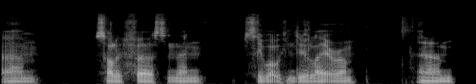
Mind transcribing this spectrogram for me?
um, solid first and then see what we can do later on. Um,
